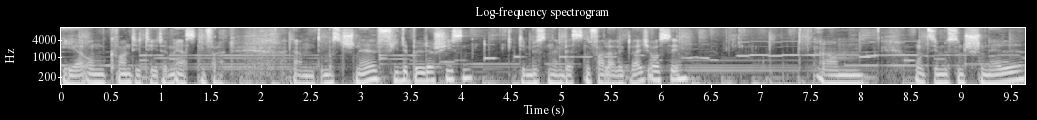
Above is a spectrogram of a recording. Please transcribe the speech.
eher um Quantität im ersten Fall. Ähm, du musst schnell viele Bilder schießen, die müssen im besten Fall alle gleich aussehen ähm, und sie müssen schnell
